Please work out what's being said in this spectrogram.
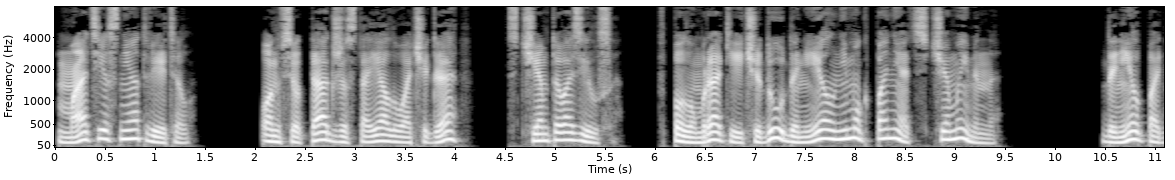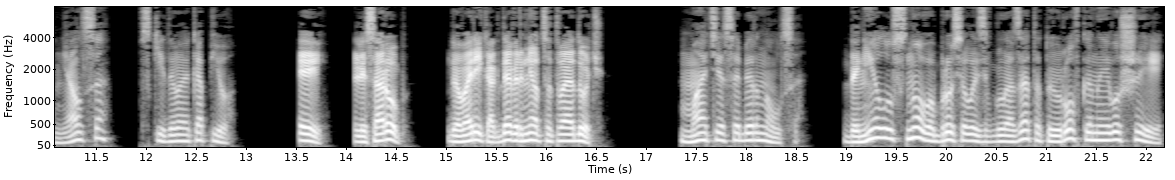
Матиас не ответил. Он все так же стоял у очага, с чем-то возился. В полумраке и чаду Даниэл не мог понять, с чем именно. Даниэл поднялся, вскидывая копье. «Эй, лесоруб, говори, когда вернется твоя дочь?» Матиас обернулся. Даниэлу снова бросилась в глаза татуировка на его шее,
